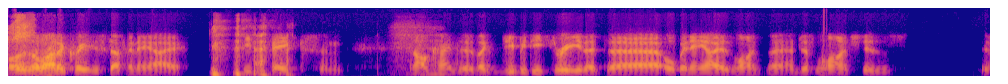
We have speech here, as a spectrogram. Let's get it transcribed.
Oh, there's a lot of crazy stuff in AI, deep fakes and and all kinds of like GPT three that uh, OpenAI has launched uh, just launched is is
